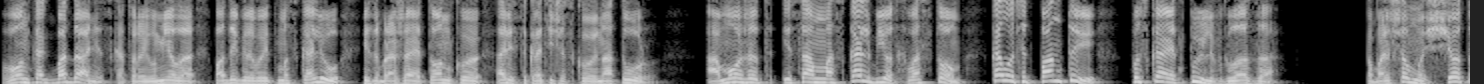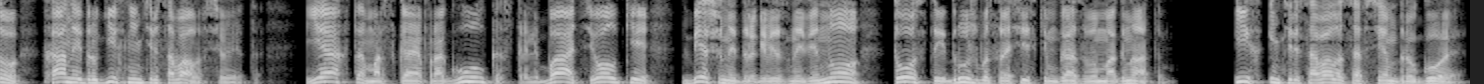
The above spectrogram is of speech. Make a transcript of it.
Вон как баданец, который умело подыгрывает москалю, изображая тонкую аристократическую натуру. А может, и сам москаль бьет хвостом, колотит понты, пускает пыль в глаза. По большому счету, хана и других не интересовало все это – Яхта, морская прогулка, стрельба, тёлки, бешеный дороговизны вино, тосты и дружба с российским газовым магнатом. Их интересовало совсем другое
